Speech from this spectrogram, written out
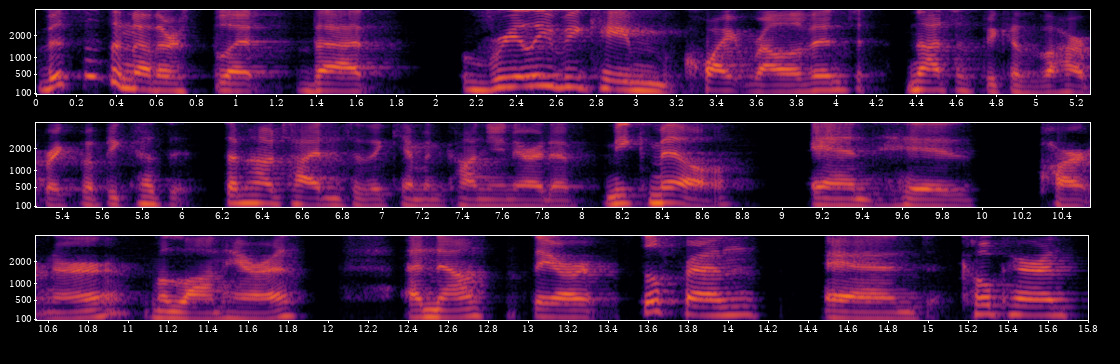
This was another split that really became quite relevant, not just because of the heartbreak, but because it somehow tied into the Kim and Kanye narrative. Meek Mill and his partner, Milan Harris, announced that they are still friends and co parents,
